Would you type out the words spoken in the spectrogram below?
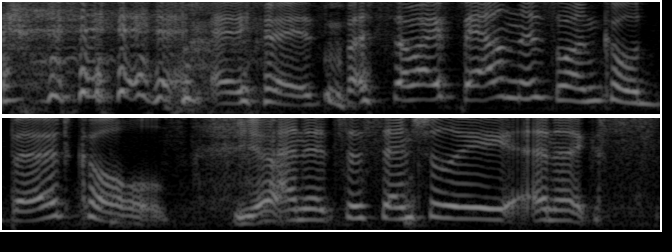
anyways, but so I found this one called Bird Calls. Yeah. And it's essentially an ex-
